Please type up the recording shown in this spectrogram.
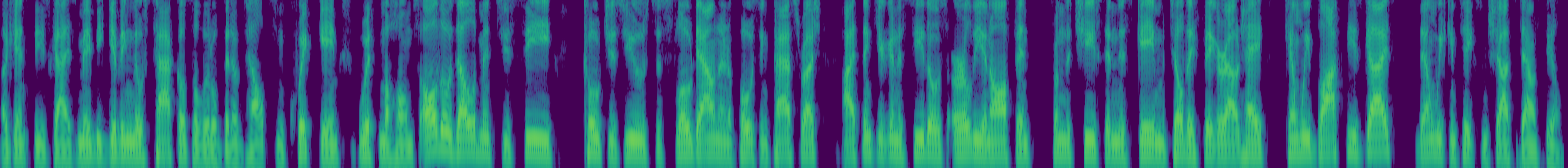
against these guys. Maybe giving those tackles a little bit of help, some quick game with Mahomes. All those elements you see coaches use to slow down an opposing pass rush. I think you're going to see those early and often from the Chiefs in this game until they figure out, hey, can we block these guys? Then we can take some shots downfield.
